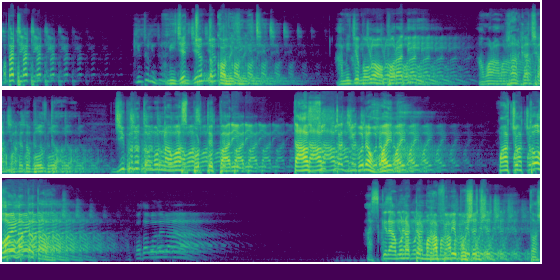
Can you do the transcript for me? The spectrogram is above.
কথা ঠিক। কিন্তু নিজের জন্য কবে জেগেছে আমি যে বড় অপরাধী আমার আল্লাহর কাছে আমাকে তো বলতে হবে। জীবনে তেমন নামাজ পড়তে পারি তাহাজ্জুদটা জীবনে হয় না। পাঁচ ওয়াক্ত হয় না তা তাহাজ্জুদ। আজকের এমন একটা মাহফিলে বসেছে। দশ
